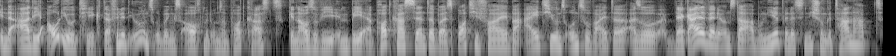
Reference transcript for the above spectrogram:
In der ARD-Audiothek, da findet ihr uns übrigens auch mit unserem Podcast, genauso wie im BR Podcast Center, bei Spotify, bei iTunes und so weiter. Also wäre geil, wenn ihr uns da abonniert, wenn ihr es nicht schon getan habt.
